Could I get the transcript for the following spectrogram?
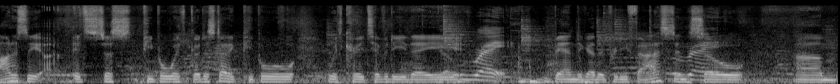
honestly, uh, it's just people with good aesthetic, people with creativity, they right. band together pretty fast. And Right. so um,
